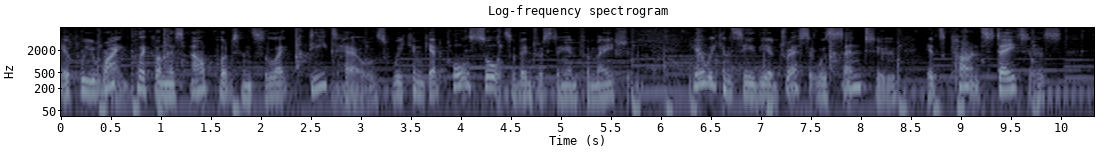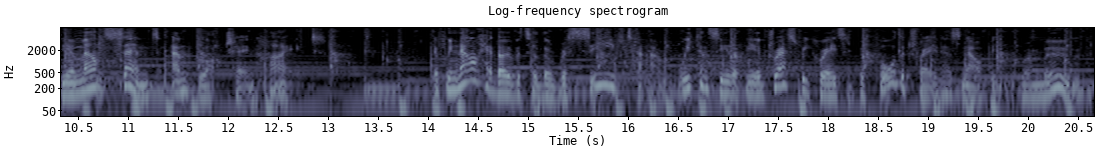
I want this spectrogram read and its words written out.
If we right click on this output and select Details, we can get all sorts of interesting information. Here we can see the address it was sent to, its current status, the amount sent, and blockchain height. If we now head over to the Receive tab, we can see that the address we created before the trade has now been removed.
